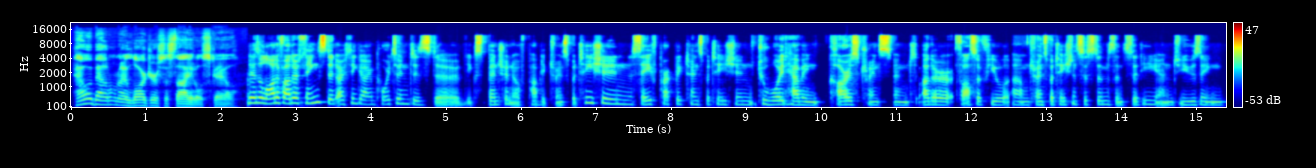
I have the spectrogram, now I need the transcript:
How about on a larger societal scale? There's a lot of other things that I think are important is the expansion of public transportation, safe public transportation, to avoid having cars trans- and other fossil fuel um, transportation systems in city and using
